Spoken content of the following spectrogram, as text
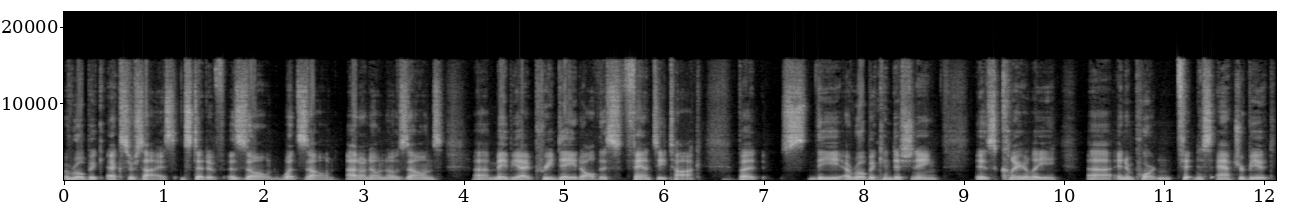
aerobic exercise instead of a zone? What zone? I don't know no zones. Uh, maybe I predate all this fancy talk, but the aerobic conditioning is clearly uh, an important fitness attribute.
